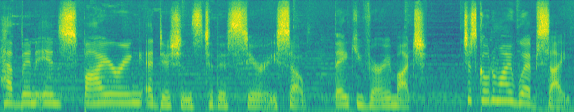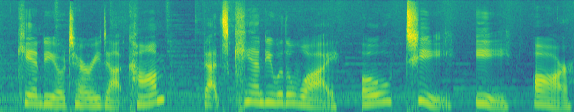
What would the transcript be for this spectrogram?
have been inspiring additions to this series. So thank you very much. Just go to my website, candyoterry.com. That's candy with a Y, O T E R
